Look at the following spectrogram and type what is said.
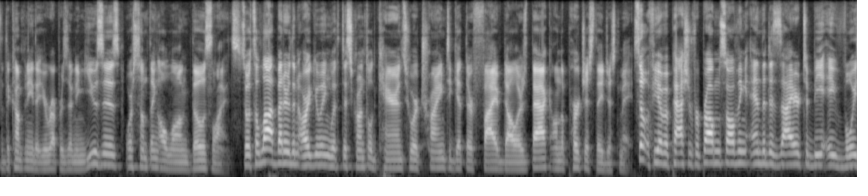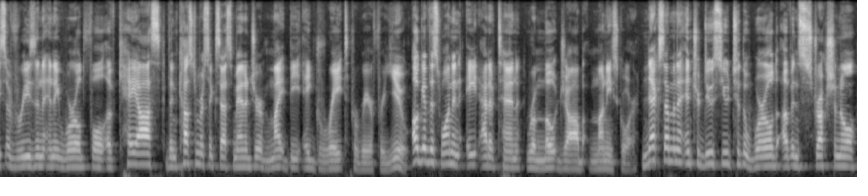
that the company that you're representing uses or something along those lines. So it's a lot better than arguing with disgruntled Karens who are trying to get their $5 back on the purchase they just made. So if you have a passion for problem solving and the desire to be a voice of reason in a world full of chaos, then customer success manager might be a great career for you. I'll give this one an 8 out of 10 remote job money score. Next, I'm gonna introduce you to the world of instructional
